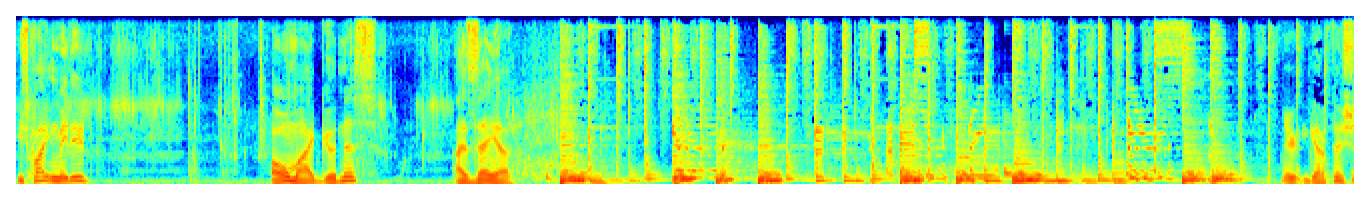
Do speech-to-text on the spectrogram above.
He's fighting me, dude. Oh my goodness. Isaiah. There, you got a fish.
